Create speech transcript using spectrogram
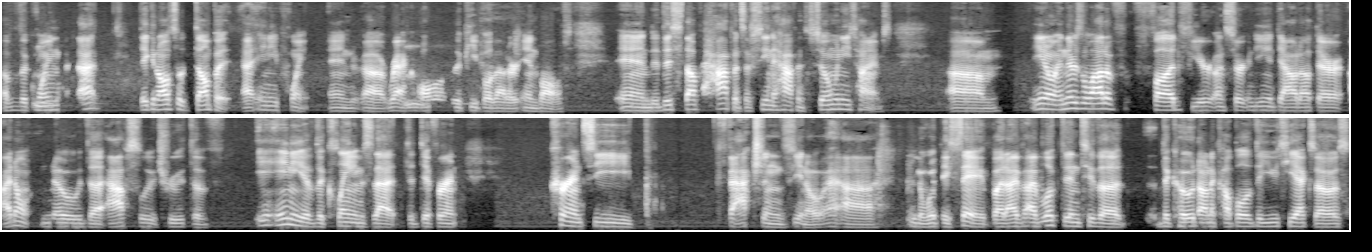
of the coin mm. with that. They can also dump it at any point and uh, wreck mm. all of the people that are involved. And this stuff happens. I've seen it happen so many times. Um, you know and there's a lot of fud fear uncertainty and doubt out there. I don't know the absolute truth of any of the claims that the different currency factions, you know, uh, you know what they say. But I've I've looked into the the code on a couple of the UTXOs.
